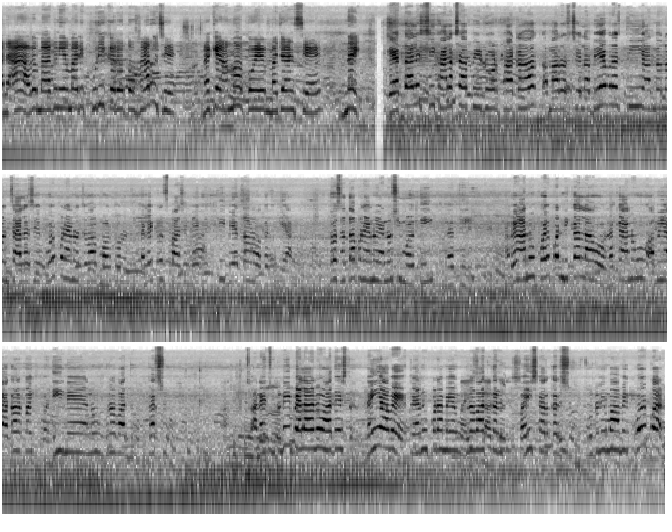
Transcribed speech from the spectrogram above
અને આ હવે માગણી અમારી પૂરી કરો તો સારું છે, ન કે આમાં કોઈ મજા છે નહીં. બેતાલીસથી ખાલકસાપી રોડ ફાટક. અમારો છેલ્લા બે વર્ષથી આંદોલન ચાલે છે, કોઈ પણ એનો જવાબ મળતો નથી. કલેક્ટર પાસે બેથી બે ત્રણ વખત ગયા. તો છતાં પણ એનું એનઓસી મળતી નથી. હવે આનું કોઈ પણ નિકાલ આવો, ન કે આનું અમે આગળ કંઈક વધીને એનું ઉગ્રવાદ કરશું. અને ચૂંટણી પહેલાંનો આદેશ નહીં આવે તો એનું પણ અમે ઉગ્રવાદ કરી, બહિષ્કાર કરીશું. ચૂંટણીમાં અમે કોઈ પણ,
